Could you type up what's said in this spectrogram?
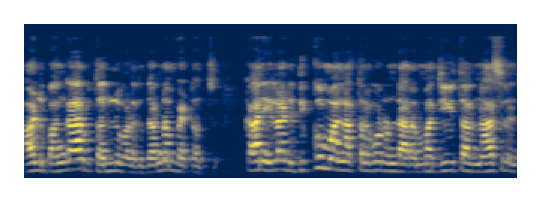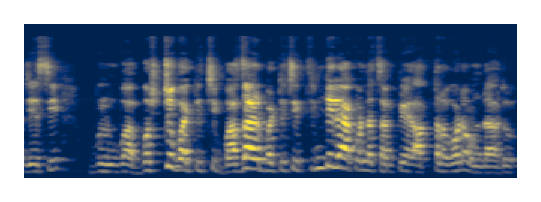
వాళ్ళు బంగారపు తల్లులు వాళ్ళకి దండం పెట్టొచ్చు. కానీ ఇలాంటి దిక్కుమాలిన అత్తలు కూడా ఉండారమ్మా. జీవితాలు నాశనం చేసి బొస్టు పట్టించి బజారు పట్టించి తిండి లేకుండా చంపే అత్తలు కూడా ఉండారు.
